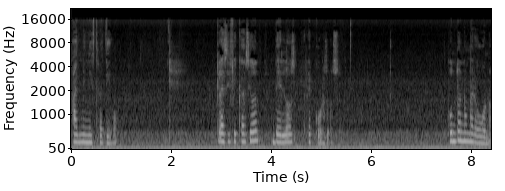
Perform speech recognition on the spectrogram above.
administrativo. Clasificación de los recursos. Punto número 1.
